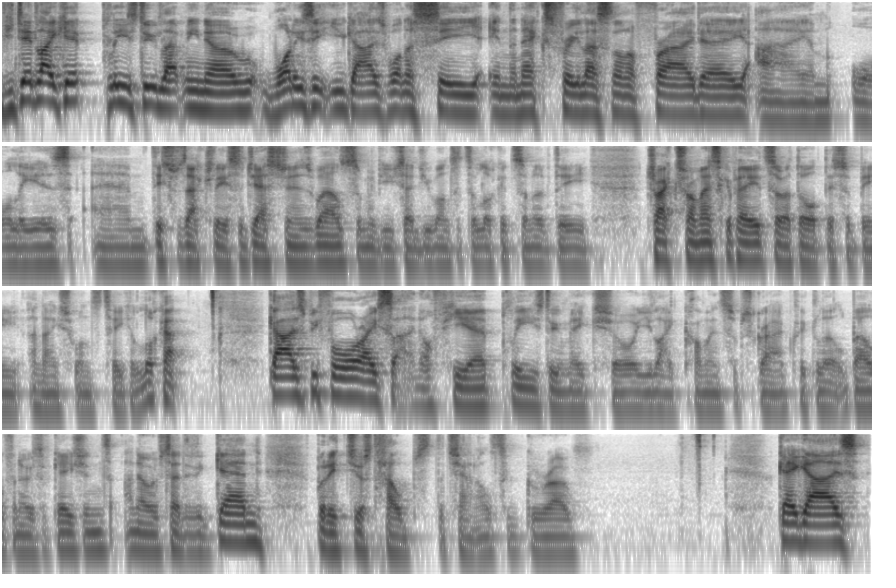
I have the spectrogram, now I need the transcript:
If you did like it, please do let me know. What is it you guys want to see in the next free lesson on a Friday? I am all ears. Um, this was actually a suggestion as well. Some of you said you wanted to look at some of the tracks from Escapade, so I thought this would be a nice one to take a look at. Guys, before I sign off here, please do make sure you like, comment, subscribe, click the little bell for notifications. I know I've said it again, but it just helps the channel to grow. Okay, guys,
